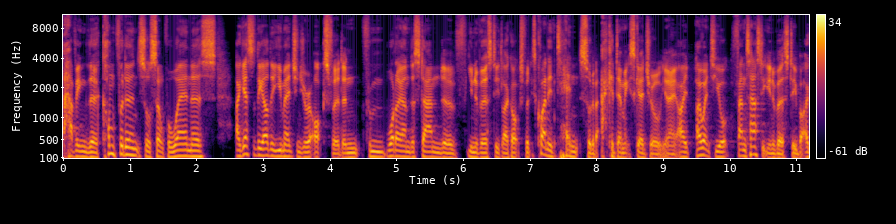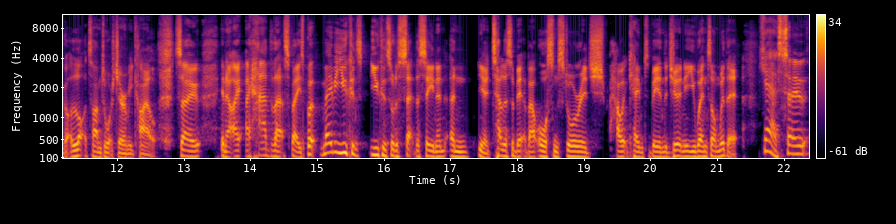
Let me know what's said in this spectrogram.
having the confidence or self awareness I guess the other you mentioned you're at Oxford, and from what I understand of universities like Oxford, it's quite an intense sort of academic schedule. You know, I, I went to York, fantastic university, but I got a lot of time to watch Jeremy Kyle. So you know, I, I had that space. But maybe you can you can sort of set the scene and and you know tell us a bit about Awesome Storage, how it came to be, and the journey you went on with it. Yeah. So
